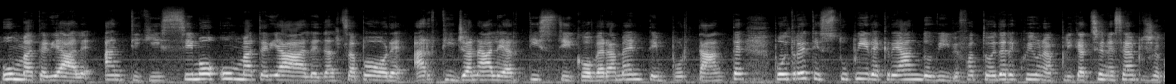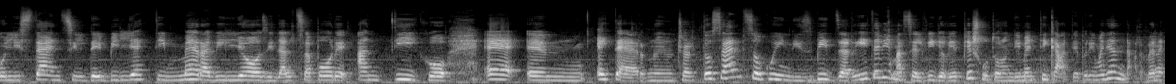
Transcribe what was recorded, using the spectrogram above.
un materiale antichissimo un materiale dal sapore artigianale artistico veramente importante. Potrete stupire creandovi vi ho fatto vedere qui un'applicazione semplice con gli stencil dei biglietti meravigliosi dal sapore antico e ehm, eterno in un certo senso. Quindi sbizzarritevi ma se il video vi è piaciuto non dimenticate prima di andarvene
